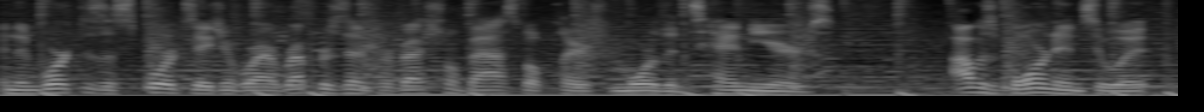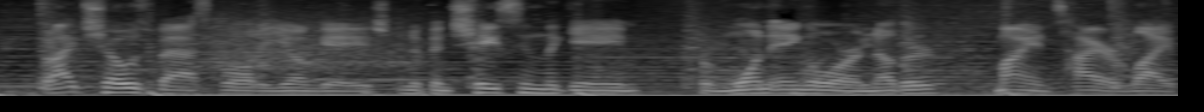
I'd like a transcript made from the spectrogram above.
and then worked as a sports agent where I represented professional basketball players for more than 10 years. I was born into it, but I chose basketball at a young age and have been chasing the game from one angle or another my entire life.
